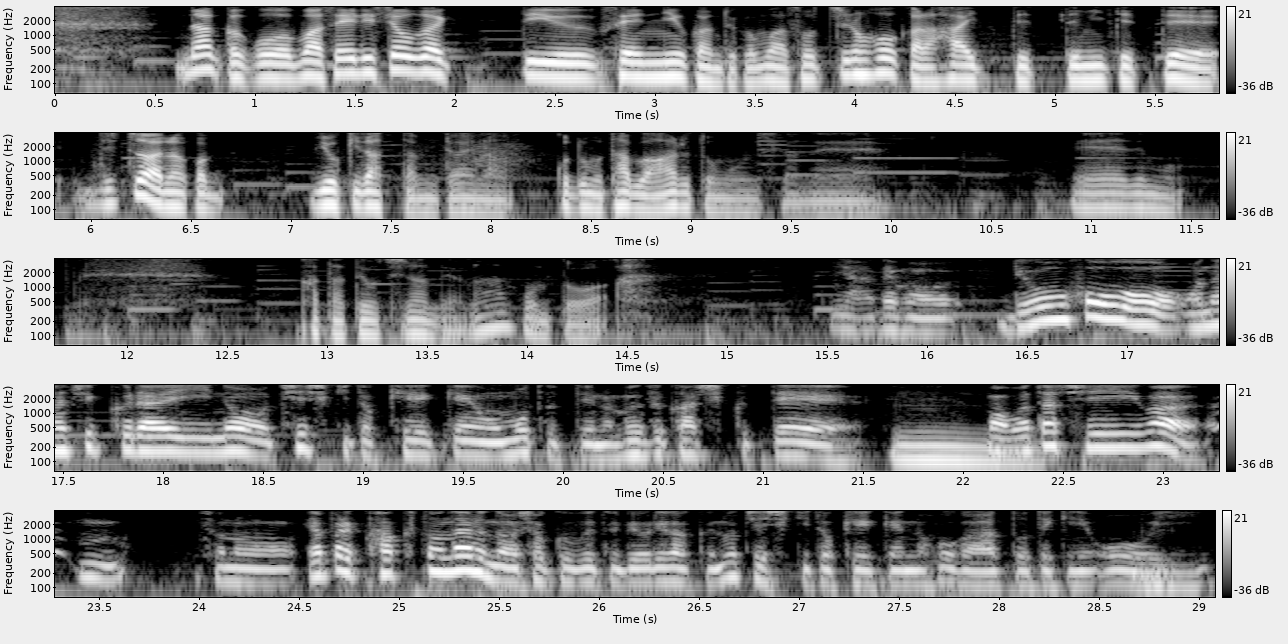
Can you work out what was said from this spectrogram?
なんかこう、まあ、生理障害ってっていう先入観というか、まあ、そっちの方から入ってって見てて実はなんか病気だったみたいなことも多分あると思うんですよね。えー、でも片手落ちなんだよな本当は。いやでも両方を同じくらいの知識と経験を持つっていうのは難しくて、うん。まあ、私は、うんそのやっぱり核となるのは植物病理学の知識と経験の方が圧倒的に多い、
